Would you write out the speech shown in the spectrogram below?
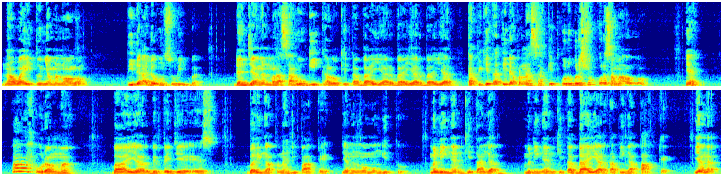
nawaitunya menolong tidak ada unsur riba. Dan jangan merasa rugi kalau kita bayar, bayar, bayar, tapi kita tidak pernah sakit. Kudu bersyukur sama Allah. Ya, ah orang mah bayar BPJS bari nggak pernah dipakai. Jangan ngomong gitu. Mendingan kita nggak mendingan kita bayar tapi nggak pakai. Ya nggak?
